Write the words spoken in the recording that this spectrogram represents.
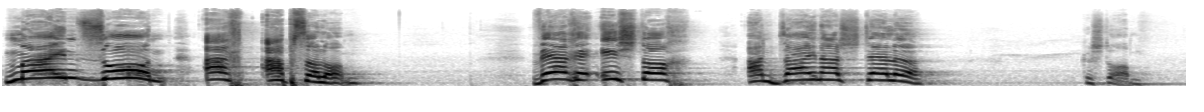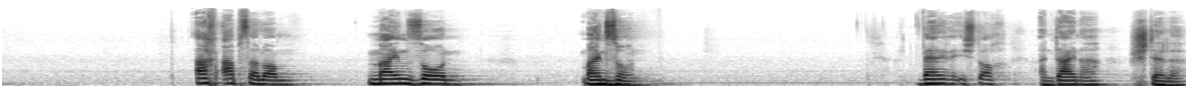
mein Sohn, ach Absalom, wäre ich doch an deiner Stelle gestorben. Ach Absalom, mein Sohn, mein Sohn, wäre ich doch an deiner Stelle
